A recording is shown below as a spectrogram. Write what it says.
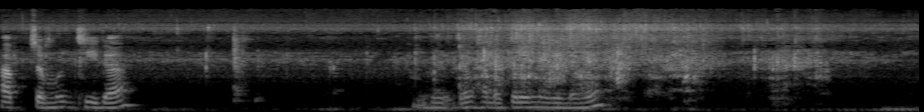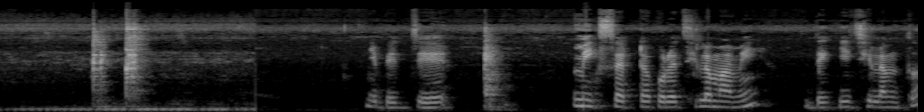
হাফ চামচ জিরা। এটা ভালো করে নেড়ে নেবে। এবার যে মিক্সারটা করেছিলাম আমি, দেখিয়েছিলাম তো।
